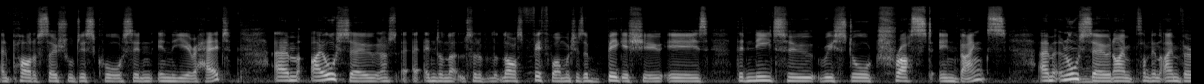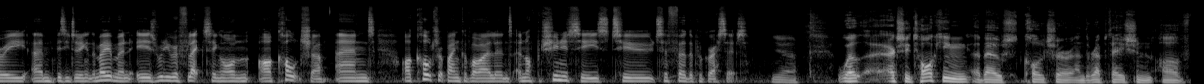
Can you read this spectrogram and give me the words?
and part of social discourse in, in the year ahead. Um, I also end on that sort of last fifth one, which is a big issue, is the need to restore trust in banks. Um, and also, and I'm something that I'm very um, busy doing at the moment, is really reflecting on our culture and our culture at Bank of Ireland and opportunities to to further progress it. Yeah. Well, actually, talking about culture and the reputation of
